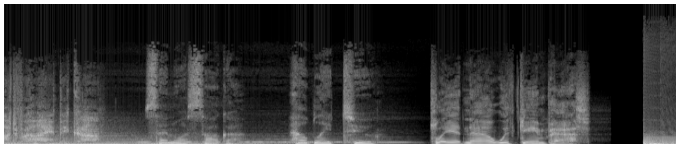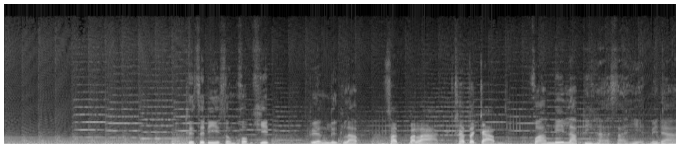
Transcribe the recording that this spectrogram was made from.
What will I become? Senua's Saga. Hellblade 2. Play it now with Game Pass. ทฤษฎีสมคบคิด เรื่องลึกลับ สัตว์ประหลาด ฆาตกรรม ความลี้ลับที่หาสาเหตุไม่ได้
